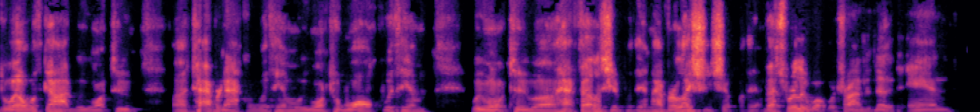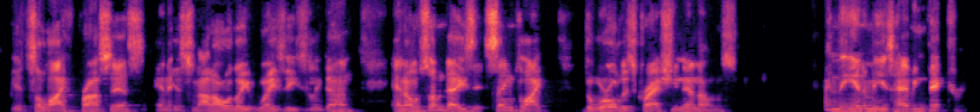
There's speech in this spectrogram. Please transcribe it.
dwell with God. We want to uh, tabernacle with him. We want to walk with him. We want to uh, have fellowship with him, have relationship with him. That's really what we're trying to do. And it's a life process and it's not always easily done. And on some days, it seems like the world is crashing in on us and the enemy is having victory.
